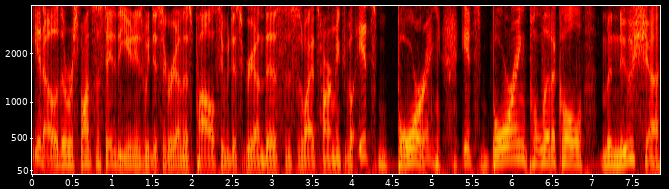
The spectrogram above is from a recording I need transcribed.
you know, the response to the State of the Union is we disagree on this policy, we disagree on this, this is why it's harming people. It's boring. It's boring political minutia.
